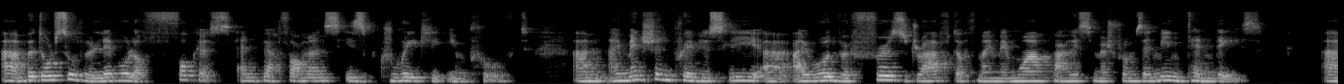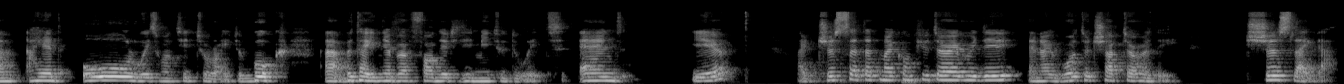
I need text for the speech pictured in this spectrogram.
uh, but also the level of focus and performance is greatly improved. Um, I mentioned previously, uh, I wrote the first draft of my memoir, Paris Mushrooms and Me, in 10 days. Um, I had always wanted to write a book, uh, but I never found it in me to do it. And here, I just sat at my computer every day and I wrote a chapter a day, just like that.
